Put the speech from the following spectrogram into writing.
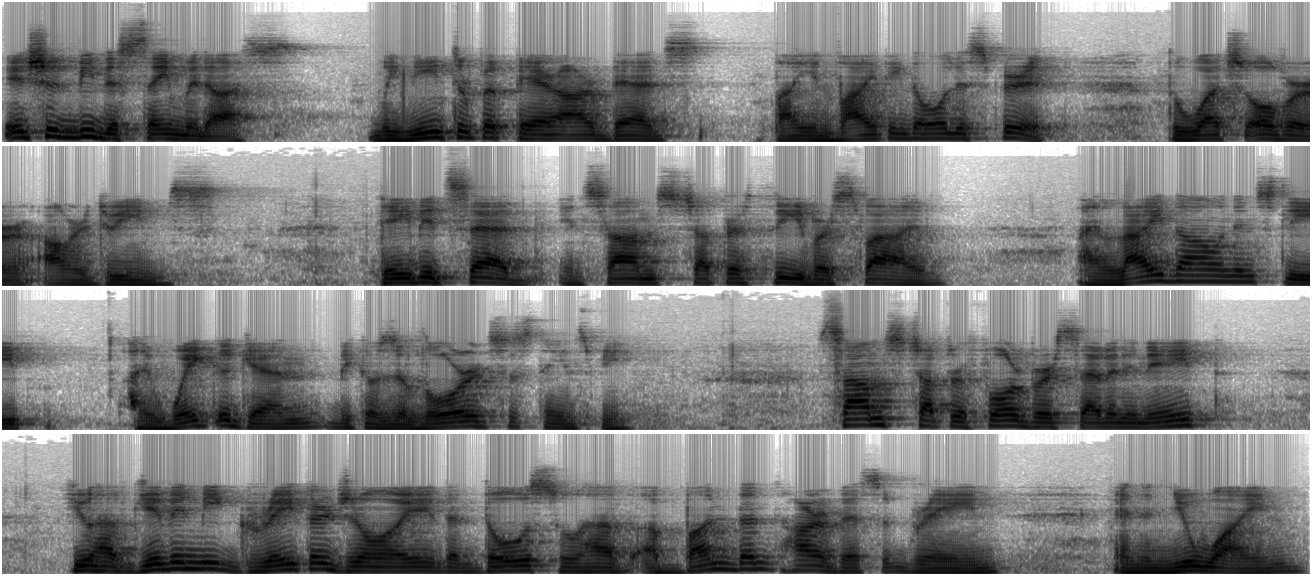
It should be the same with us. We need to prepare our beds by inviting the Holy Spirit to watch over our dreams. David said in Psalms chapter 3 verse 5, I lie down and sleep, I wake again because the Lord sustains me. Psalms chapter 4 verse 7 and 8, you have given me greater joy than those who have abundant harvests of grain and a new wine.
